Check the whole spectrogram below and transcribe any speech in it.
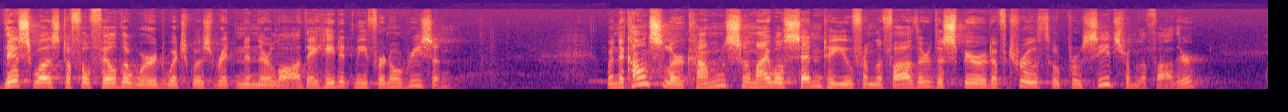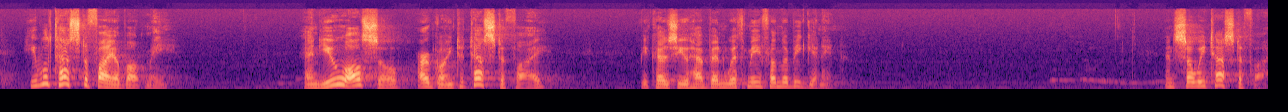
This was to fulfill the word which was written in their law. They hated me for no reason. When the counselor comes, whom I will send to you from the Father, the Spirit of truth who proceeds from the Father, he will testify about me. And you also are going to testify because you have been with me from the beginning. And so we testify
